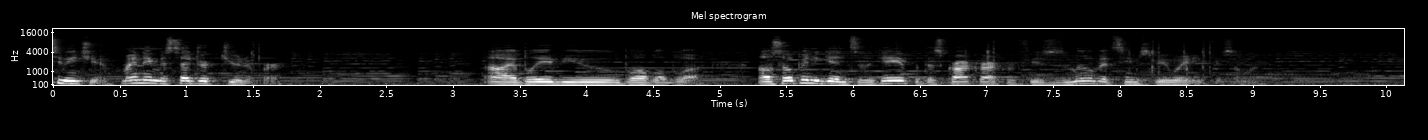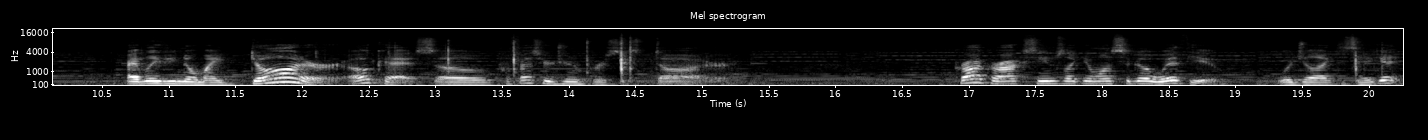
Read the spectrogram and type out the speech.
Nice to meet you. My name is Cedric Juniper. Oh, I believe you blah blah blah. I was hoping to get into the cave, but this Krokorok refuses to move. It seems to be waiting for someone. I believe you know my daughter. Okay, so Professor Juniper's daughter. Krokorok seems like it wants to go with you. Would you like to take it?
